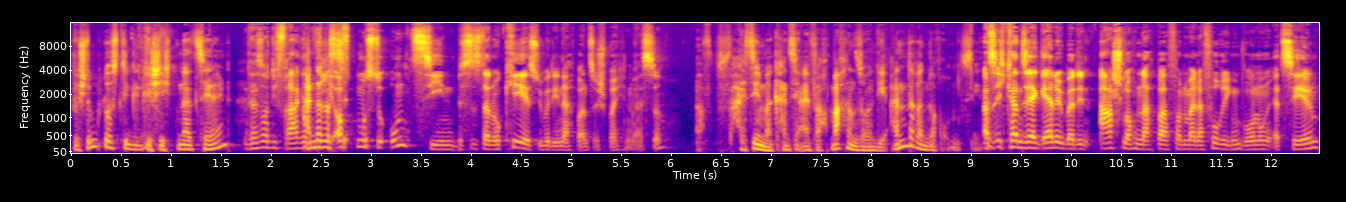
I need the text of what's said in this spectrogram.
bestimmt lustige Geschichten erzählen. Das ist auch die Frage, Anderes- wie oft musst du umziehen, bis es dann okay ist, über die Nachbarn zu sprechen, weißt du? Weiß nicht, man kann es ja einfach machen, sollen die anderen doch umziehen. Also ich kann sehr gerne über den Arschloch-Nachbar von meiner vorigen Wohnung erzählen,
